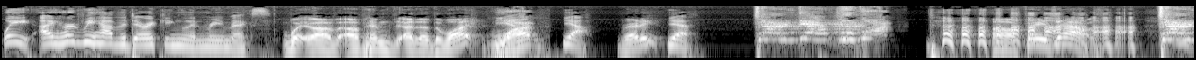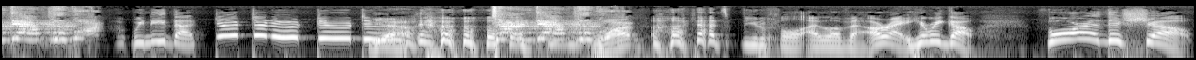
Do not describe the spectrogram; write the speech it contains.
wait. I heard we have a Derek England remix. Wait, of, of him, uh, the, the what? What? Yeah, Ready? yeah. Turn down for what? Oh, fades out. Turn down for what? We need that. Do, do, do, do, do. Yeah. Turn down for what? That's beautiful. I love that. All right, here we go. For the show,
